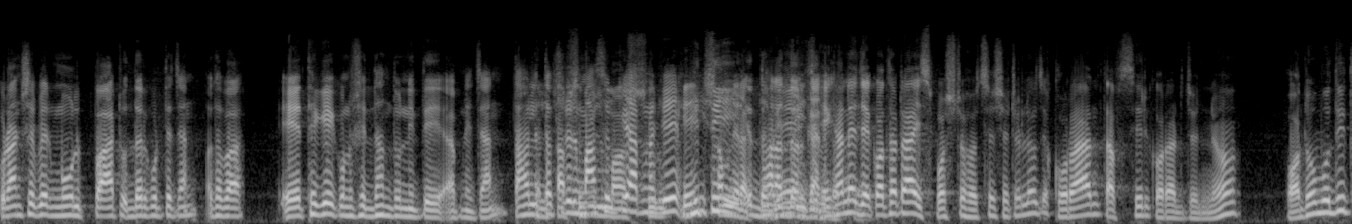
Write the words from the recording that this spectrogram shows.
কোরআন শরীফের মূল পাঠ উদ্ধার করতে চান অথবা এ থেকে কোনো সিদ্ধান্ত নিতে আপনি চান তাহলে তাফসীরুল মাসুরকে আপনাকে ভিত্তি। দরকার এখানে যে কথাটা স্পষ্ট হচ্ছে সেটা হলো যে কোরআন তাফসির করার জন্য অনুমোদিত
